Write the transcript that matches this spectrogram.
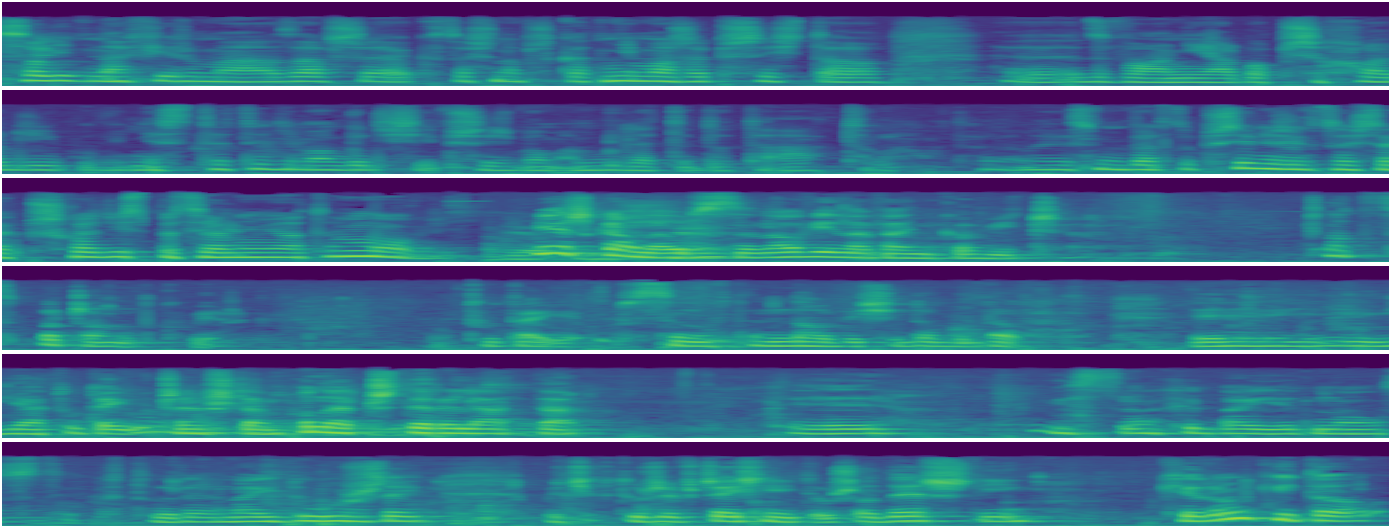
solidna firma zawsze jak ktoś na przykład nie może przyjść, to y, dzwoni albo przychodzi i mówi niestety nie mogę dzisiaj przyjść, bo mam bilety do teatru. Jest mi bardzo przyjemnie, że ktoś tak przychodzi i specjalnie mi o tym mówi. Mieszkał na Ursynowie na Wańkowicza. Od początku, jak tutaj Ursynów ten nowy się dobudował. Y, Ja tutaj uczęszczam ponad 4 lata. Y, Jestem chyba jedną z tych, które najdłużej, bo ci, którzy wcześniej to już odeszli. Kierunki to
